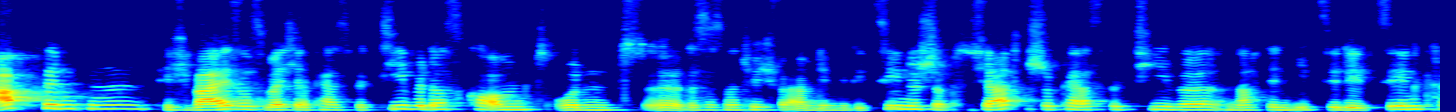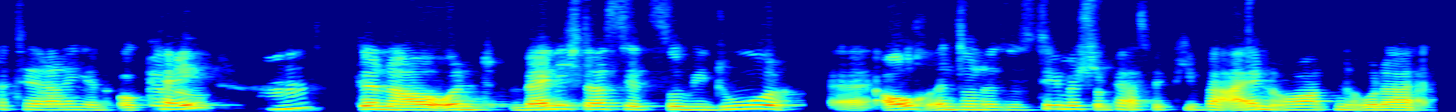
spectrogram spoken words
abfinden. Ich weiß, aus welcher Perspektive das kommt. Und äh, das ist natürlich vor allem die medizinische, psychiatrische Perspektive nach den ICD-10-Kriterien. Okay, genau. Mhm. Genau, und wenn ich das jetzt so wie du äh, auch in so eine systemische Perspektive einordne oder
